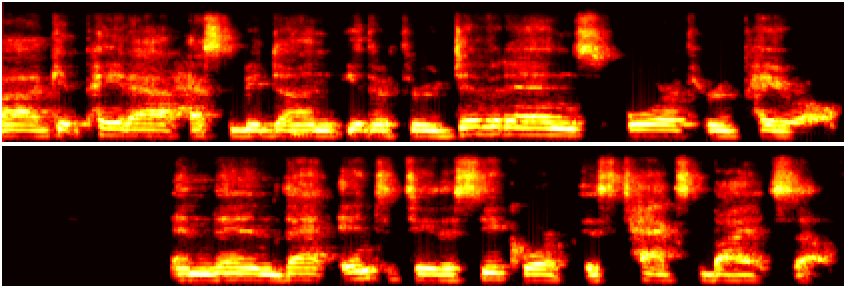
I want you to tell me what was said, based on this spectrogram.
uh, get paid out has to be done either through dividends or through payroll. And then that entity, the C Corp, is taxed by itself.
